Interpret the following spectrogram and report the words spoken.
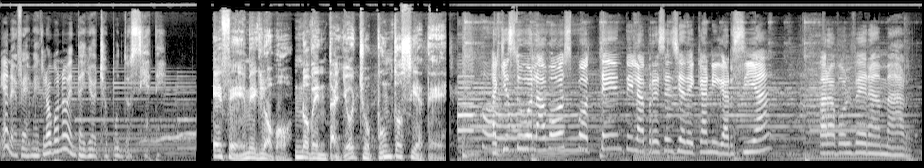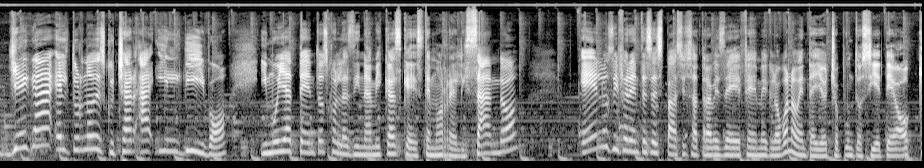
en FM Globo 98.7. FM Globo 98.7. Aquí estuvo la voz potente y la presencia de Cani García para volver a amar. Llega el turno de escuchar a Il Divo y muy atentos con las dinámicas que estemos realizando en los diferentes espacios a través de FM Globo 98.7, ¿ok?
